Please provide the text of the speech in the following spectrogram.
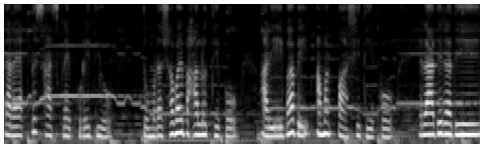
তারা একটা সাবস্ক্রাইব করে দিও। তোমরা সবাই ভালো থেকো। আর এইভাবেই আমার পাশে থেকো। রাধে রাধে।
